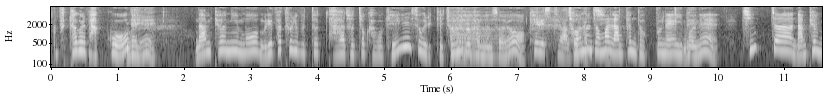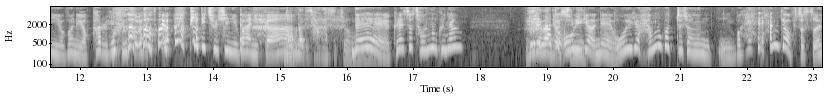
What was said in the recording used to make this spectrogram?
그 부탁을 받고 네. 남편이 뭐 레파토리부터 다 저쪽하고 계속 이렇게 조율을 아, 하면서요. KBS 팀하고 저는 같이. 정말 남편 덕분에 이번에 네. 진짜 남편이 이번에 역할을 해준 것 같아요. PD 출신이고 하니까. 너무나도 잘하시죠. 네. 그래서 저는 그냥 노래만 열심히. 오히려 네 오히려 아무것도 저는 뭐 한 게 없었어요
